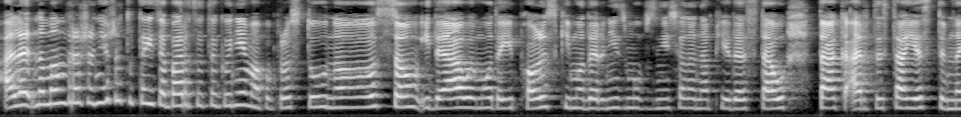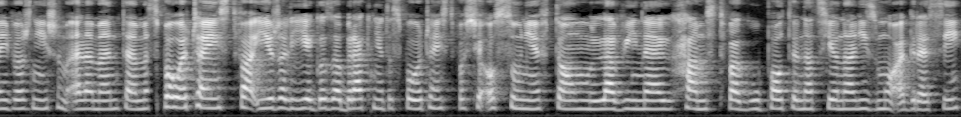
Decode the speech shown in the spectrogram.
ale no mam wrażenie, że tutaj za bardzo tego nie ma. Po prostu no są ideały młodej Polski, modernizmu wzniesione na piedestał. Tak, artysta jest tym najważniejszym elementem społeczeństwa i jeżeli jego zabraknie, to społeczeństwo się osunie w tą lawinę hamstwa, głupoty, nacjonalizmu, agresji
